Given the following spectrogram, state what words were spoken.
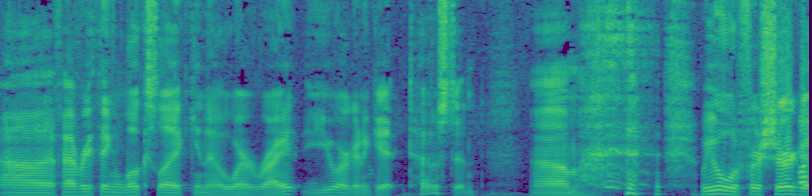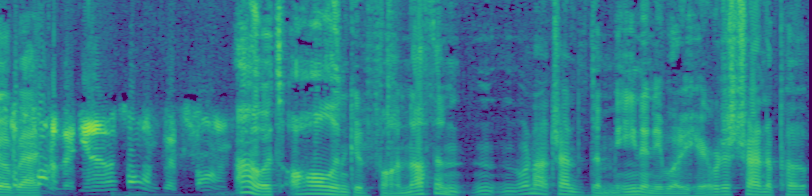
uh, if everything looks like you know we're right, you are going to get toasted. Um, we will for sure go back. it? You know, it's all in good fun. Oh, it's all in good fun. Nothing. We're not trying to demean anybody here. We're just trying to po-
